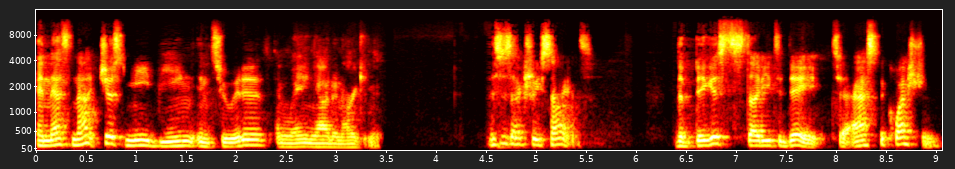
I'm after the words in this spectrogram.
And that's not just me being intuitive and laying out an argument. This is actually science. The biggest study to date to ask the question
